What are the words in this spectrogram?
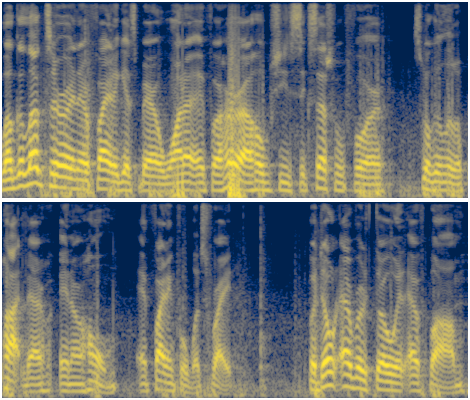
Well, good luck to her in her fight against marijuana, and for her, I hope she's successful for smoking a little pot in her home and fighting for what's right. But don't ever throw an F bomb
